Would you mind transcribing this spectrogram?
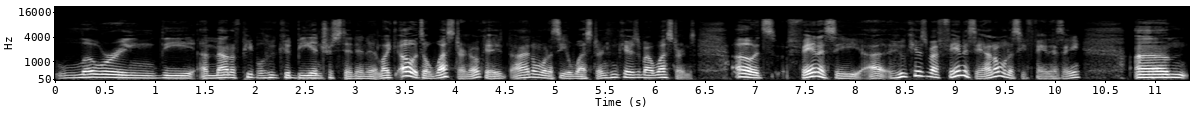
lowering the amount of people who could be interested in it. Like, oh, it's a western. Okay, I don't want to see a western. Who cares about westerns? Oh, it's fantasy. Uh, who cares about fantasy? I don't want to see fantasy. Um,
